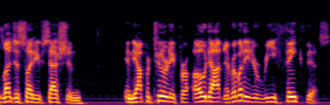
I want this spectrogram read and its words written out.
legislative session and the opportunity for ODOT and everybody to rethink this.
